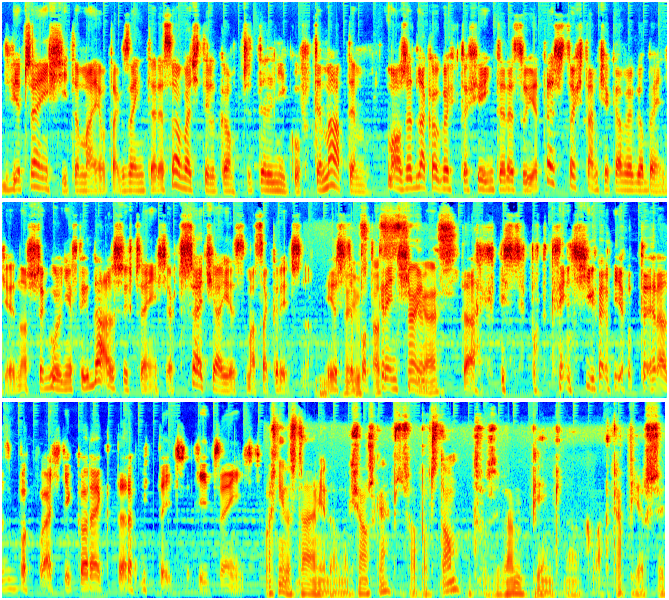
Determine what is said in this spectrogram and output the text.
dwie części to mają tak zainteresować tylko czytelników tematem. Może dla kogoś, kto się interesuje, też coś tam ciekawego będzie. No, szczególnie w tych dalszych częściach. Trzecia jest masakryczna. Jeszcze podkręciłem. Tak, jeszcze podkręciłem ją teraz, bo właśnie korektę robię tej trzeciej części. Właśnie dostałem niedawno książkę, przyszła pocztą, otworzyłem, piękna okładka, pierwszy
